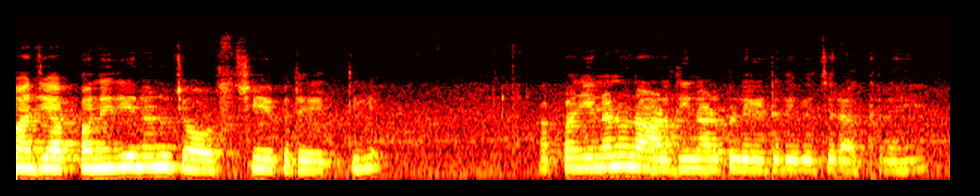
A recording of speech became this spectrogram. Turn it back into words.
ਹਾਂਜੀ, ਆਪਾਂ ਨੇ ਜੀ ਇਹਨਾਂ ਨੂੰ ਚੌਰਸ ਸ਼ੇਪ ਦੇ ਦਿੱਤੀ ਹੈ ਆਪਾਂ ਜੀ ਇਹਨਾਂ ਨੂੰ ਨਾਲ ਦੀ ਨਾਲ ਪਲੇਟ ਦੇ ਵਿੱਚ ਰੱਖ ਰਹੇ ਹਾਂ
